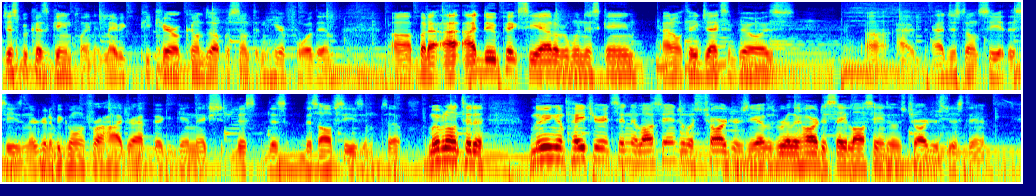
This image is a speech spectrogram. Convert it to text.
just because of game planning. Maybe Pete Carroll comes up with something here for them. Uh, but I, I, do pick Seattle to win this game. I don't think Jacksonville is. Uh, I, I just don't see it this season. They're going to be going for a high draft pick again next this this this off season. So moving on to the New England Patriots and the Los Angeles Chargers. Yeah, it was really hard to say Los Angeles Chargers just then.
